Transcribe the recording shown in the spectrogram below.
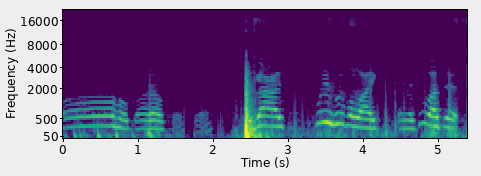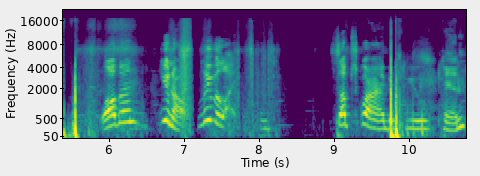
Oh, oh god, that was so So guys, please leave a like, and if you liked it, well then, you know, leave a like and subscribe if you can.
